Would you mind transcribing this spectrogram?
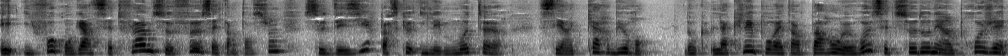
Et il faut qu'on garde cette flamme, ce feu, cette intention, ce désir, parce qu'il est moteur, c'est un carburant. Donc la clé pour être un parent heureux, c'est de se donner un projet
